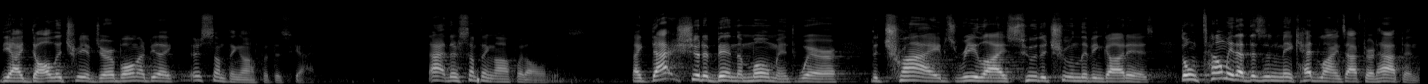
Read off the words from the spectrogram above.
the idolatry of Jeroboam, I'd be like, there's something off with this guy. Ah, there's something off with all of this. Like that should have been the moment where the tribes realized who the true and living God is. Don't tell me that this doesn't make headlines after it happened.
